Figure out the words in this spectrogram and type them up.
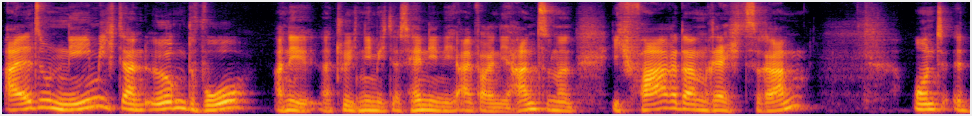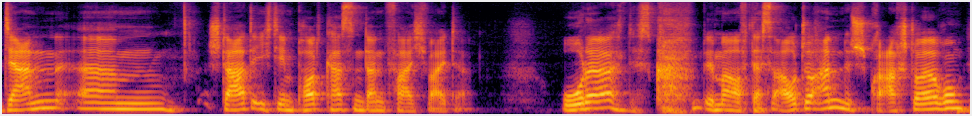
Also nehme ich dann irgendwo, ah nee, natürlich nehme ich das Handy nicht einfach in die Hand, sondern ich fahre dann rechts ran und dann ähm, starte ich den Podcast und dann fahre ich weiter. Oder, das kommt immer auf das Auto an, Sprachsteuerung,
